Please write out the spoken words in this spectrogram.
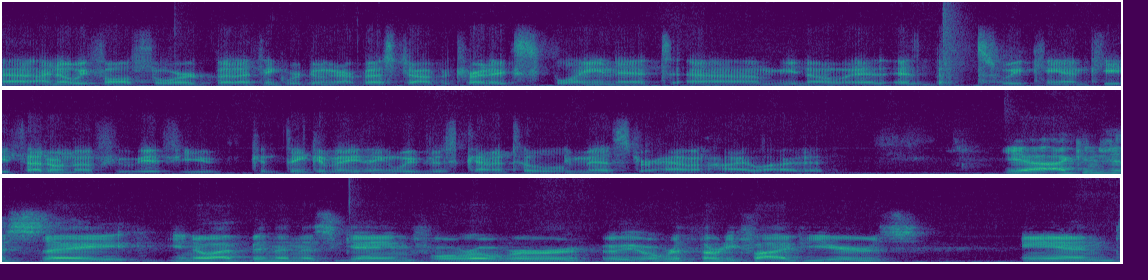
Uh, I know we fall short, but I think we're doing our best job to try to explain it. Um, you know, as, as best we can. Keith, I don't know if you, if you can think of anything we've just kind of totally missed or haven't highlighted. Yeah, I can just say, you know, I've been in this game for over over 35 years, and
